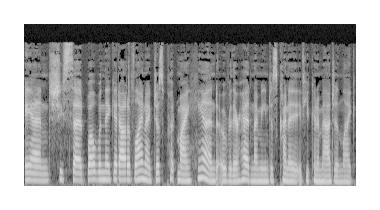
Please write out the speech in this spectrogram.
And she said, Well, when they get out of line, I just put my hand over their head. And I mean, just kind of, if you can imagine, like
